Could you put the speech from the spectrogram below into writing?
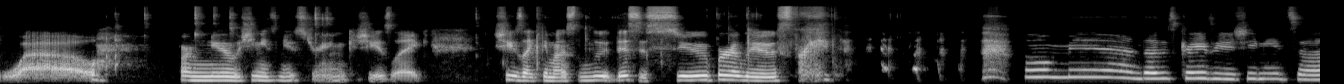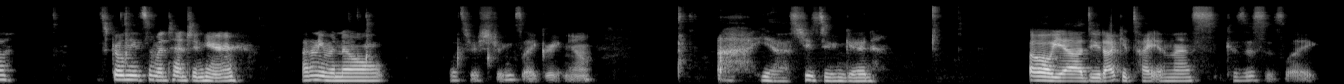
Wow. Or new. She needs new string she is like, she's like the most loose. This is super loose. oh man, that is crazy. She needs uh this girl needs some attention here. I don't even know what's her strings like right now. Uh, yeah, she's doing good. Oh yeah, dude, I could tighten this because this is like,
